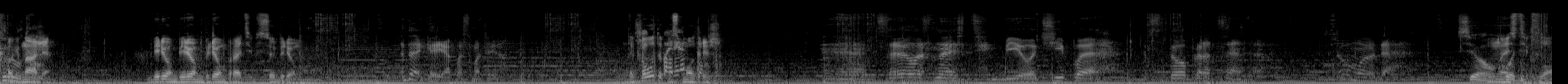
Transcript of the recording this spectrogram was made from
Погнали. Берем, берем, берем, братик. Все берем. Дай-ка я посмотрю. Да кого ты порядке? посмотришь? Э, Целостность биочипа 100%. Думаю, да. Все, Умное уходим. стекло.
